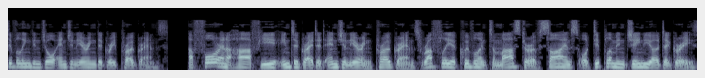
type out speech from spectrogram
Civilingenjör engineering degree programs a four-and-a-half-year integrated engineering programs roughly equivalent to Master of Science or Diplom Ingenieur degrees.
